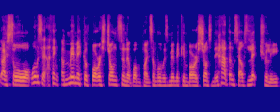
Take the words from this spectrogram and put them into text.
I saw what was it? I think a mimic of Boris Johnson at one point. Someone was mimicking Boris Johnson. They had themselves literally.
